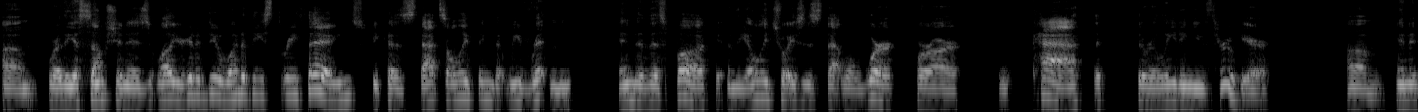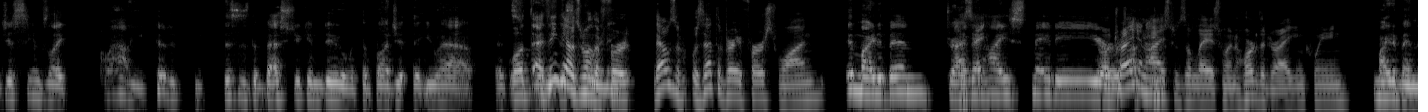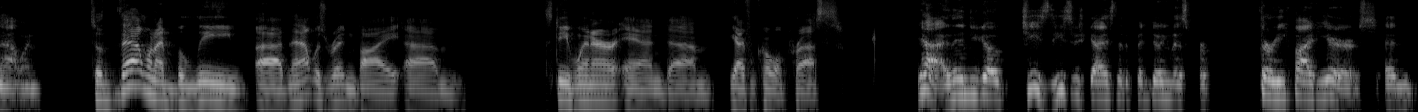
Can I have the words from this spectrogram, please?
um, where the assumption is, well, you're going to do one of these three things because that's the only thing that we've written into this book, and the only choices that will work for our path that, that we're leading you through here. Um, and it just seems like wow, you could this is the best you can do with the budget that you have. It's well, really I think that was one of the first. That was was that the very first one. It might have been Dragon they, Heist, maybe. Or, well, Dragon Heist was the latest one. Hoard of the Dragon Queen might have been that one. So that one, I believe, uh, that was written by um, Steve Winter and um, the guy from Kobold Press. Yeah, and then you go, geez, these are guys that have been doing this for 35 years, and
